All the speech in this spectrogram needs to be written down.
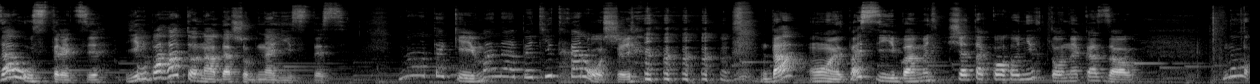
за устриці. Їх багато треба, щоб наїстись. Ну, такий, в мене апетит хороший. да? Ой, спасибо, мені ще такого ніхто не казав. Ну,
